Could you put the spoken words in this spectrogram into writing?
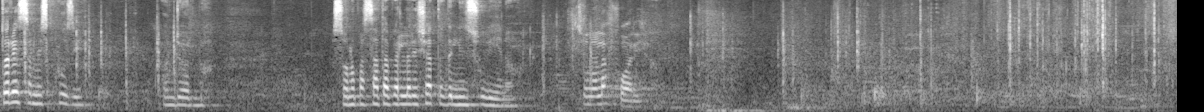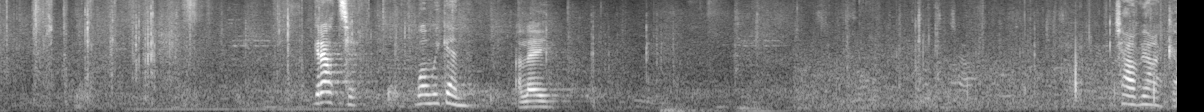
Dottoressa, mi scusi? Buongiorno. Sono passata per la ricetta dell'insulina. Sono là fuori. Grazie. Buon weekend. A lei? Ciao Bianca.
